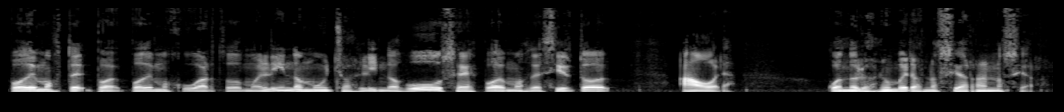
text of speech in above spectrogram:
Podemos, te- po- podemos jugar todo muy lindo, muchos lindos buses, podemos decir todo. Ahora, cuando los números no cierran, no cierran.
